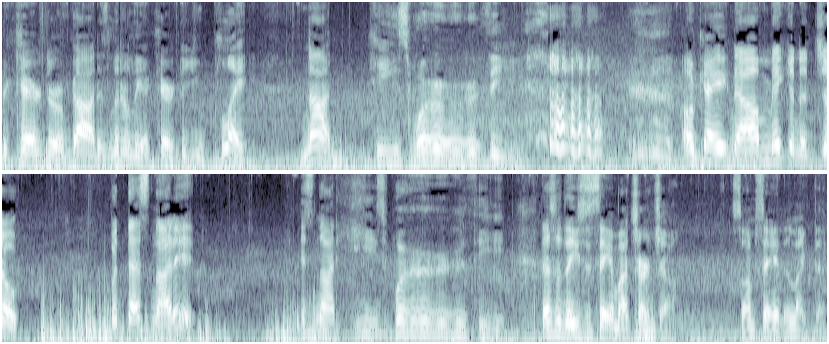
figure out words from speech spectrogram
the character of God is literally a character you play not he's worthy. okay, now I'm making a joke, but that's not it. It's not he's worthy. That's what they used to say in my church, y'all. So I'm saying it like that.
